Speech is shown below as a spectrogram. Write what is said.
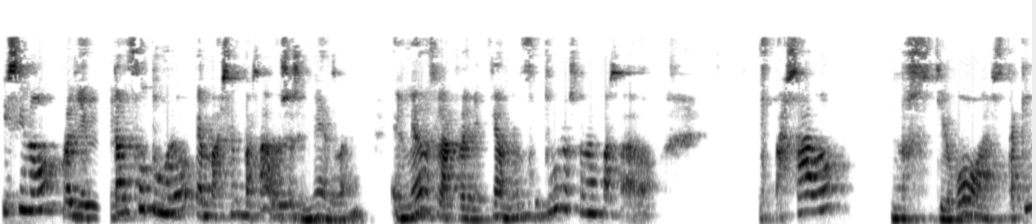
Y si no, proyecta un futuro en base al pasado. Eso es el miedo. ¿eh? El miedo es la proyección de un futuro sobre un pasado. El pasado nos llevó hasta aquí,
